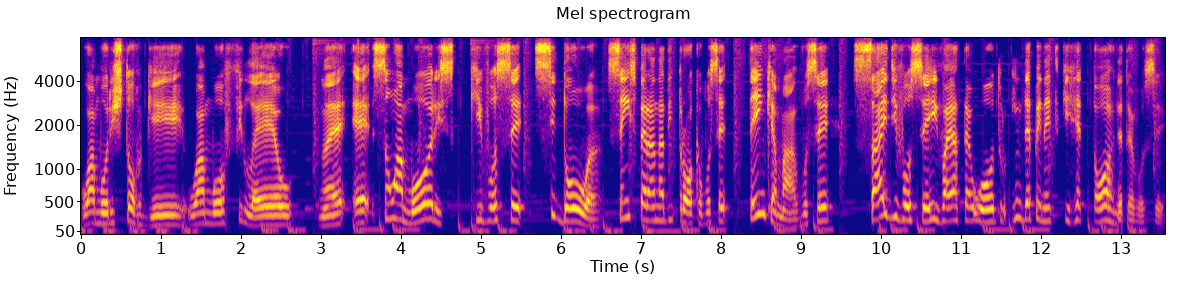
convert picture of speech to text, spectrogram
o amor estorguê, o amor filéu, não é? é? São amores que você se doa sem esperar nada em troca. Você tem que amar. Você sai de você e vai até o outro, independente que retorne até você.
